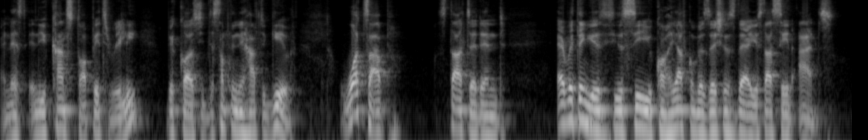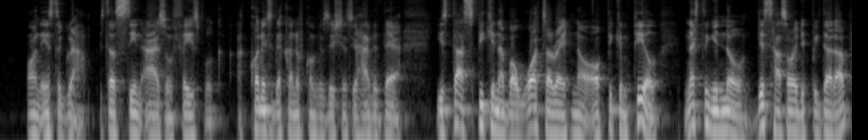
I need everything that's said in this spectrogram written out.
and, and you can't stop it really because there's something you have to give. WhatsApp started, and everything you, you see, you, you have conversations there. You start seeing ads on Instagram. You start seeing ads on Facebook. According to the kind of conversations you have it there, you start speaking about water right now or pick and peel. Next thing you know, this has already picked that up.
